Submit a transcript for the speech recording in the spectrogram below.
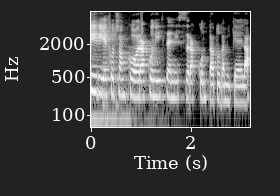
Rieccoci, rieccoci ancora con il tennis raccontato da Michela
